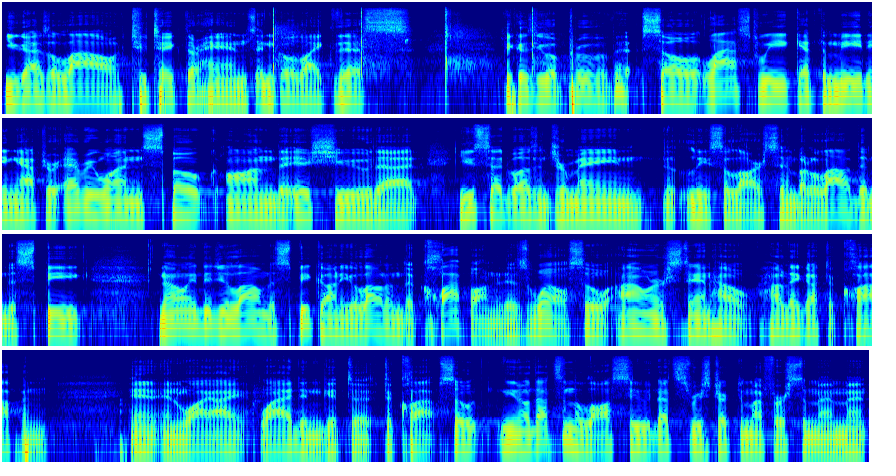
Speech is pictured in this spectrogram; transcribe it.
you guys allow to take their hands and go like this because you approve of it. So last week at the meeting, after everyone spoke on the issue that you said wasn't germane, Lisa Larsen, but allowed them to speak, not only did you allow them to speak on it, you allowed them to clap on it as well. So I don't understand how, how they got to clap and and, and why I why I didn't get to, to clap. So you know that's in the lawsuit. That's restricting my First Amendment.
